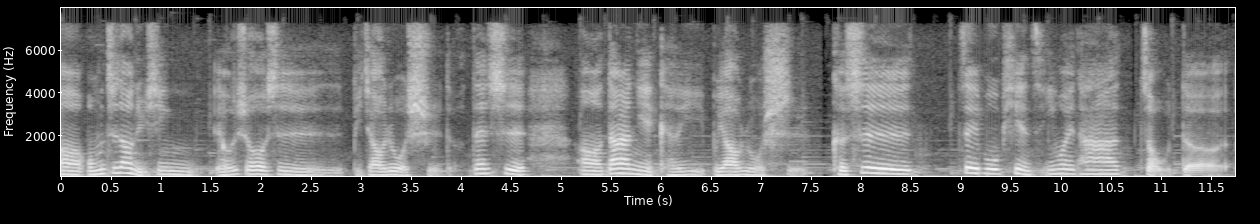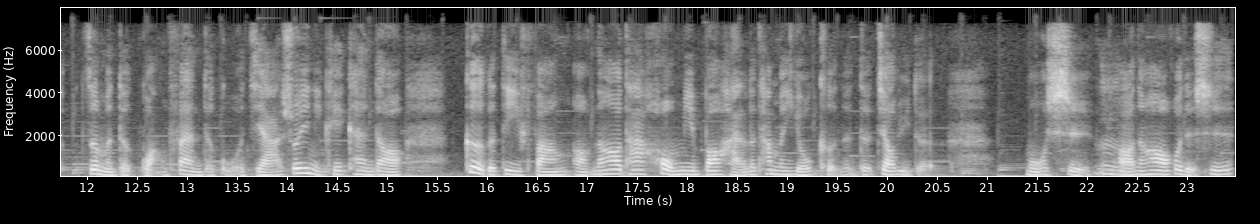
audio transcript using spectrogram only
呃，我们知道女性有的时候是比较弱势的，但是，呃，当然你也可以不要弱势。可是这部片子，因为它走的这么的广泛的国家，所以你可以看到各个地方哦，然后它后面包含了他们有可能的教育的模式，嗯。好、然后或者是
